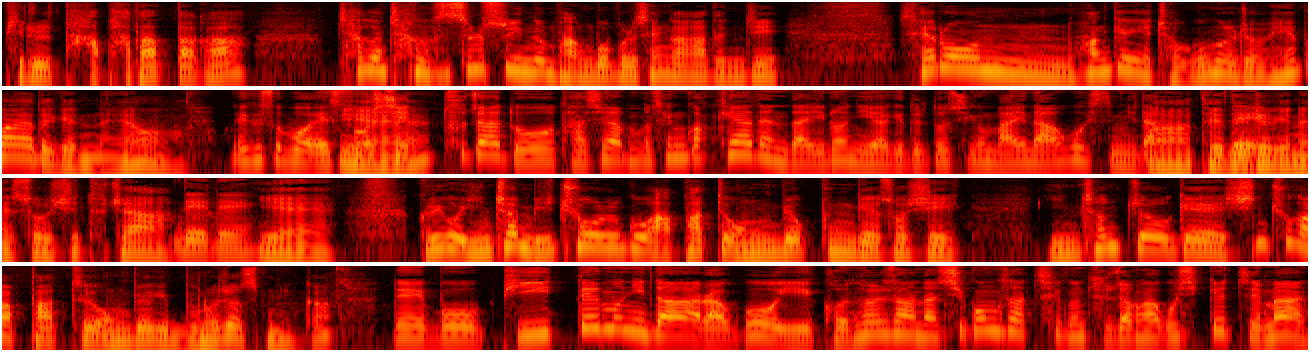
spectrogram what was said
비를 다 받았다가 차근차근 쓸 수 있는 방법을 생각하든지 새로운 환경에 적응을 좀 해봐야 되겠네요. 네, 그래서 뭐 SOC 예. 투자도 다시 한번 생각해야 된다 이런 이야기들도 지금 많이 나오고 있습니다. 아, 대대적인 네. SOC 투자. 네, 네. 예. 그리고 인천 미추홀구 아파트 옹벽 붕괴 소식 인천 쪽에 신축 아파트 옹벽이 무너졌습니까? 네, 뭐 비 때문이다라고 이 건설사나 시공사 측은 주장하고 싶겠지만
